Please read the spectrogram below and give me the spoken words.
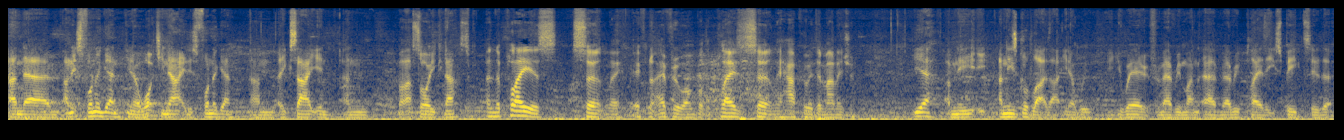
and um, and it's fun again. You know, watching United is fun again and exciting, and that's all you can ask. And the players certainly, if not everyone, but the players are certainly happy with the manager. Yeah, I mean, he, and he's good like that. You know, we, you hear it from every man, um, every player that you speak to that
